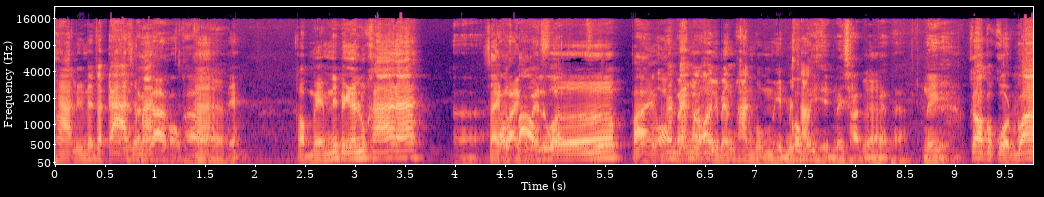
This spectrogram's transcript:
ถาดหรือในตะกร้าใช่ไหมตะกร้าของเขาเนี่ยก็เมมนี่เป็นเงินลูกค้านะอ่า ใส่กระเป๋าท่ไหไม่เฟิบไปล้วก็ออกนั่นแบงค์ร้อยหรือแบงค์พันผมเห็นไม่ก็ชัดไม่เห็นไม่ชัดเหมือนกันนะนี่ก็ปรากฏว่า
